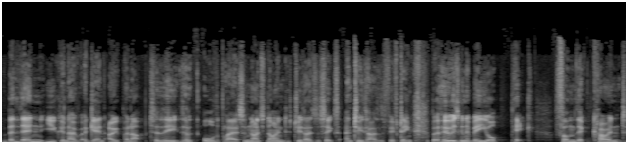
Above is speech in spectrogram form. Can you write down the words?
But then you can uh, again open up to the, the all the players from 99, 2006 and 2015. But who is going to be your pick from the current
